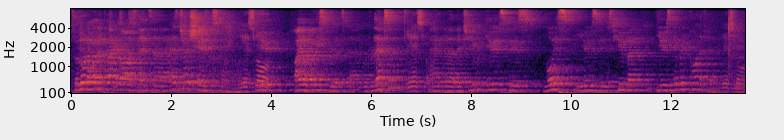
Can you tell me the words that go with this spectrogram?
So Lord, I want to pray and ask that uh, as Joe shares this morning, Yes, Lord. you, by your Holy Spirit, uh, would relax him Yes, Lord. and uh, that you would use his voice, use his humor, use every part of him. Yes, Lord.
